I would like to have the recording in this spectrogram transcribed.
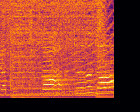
下最大的那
